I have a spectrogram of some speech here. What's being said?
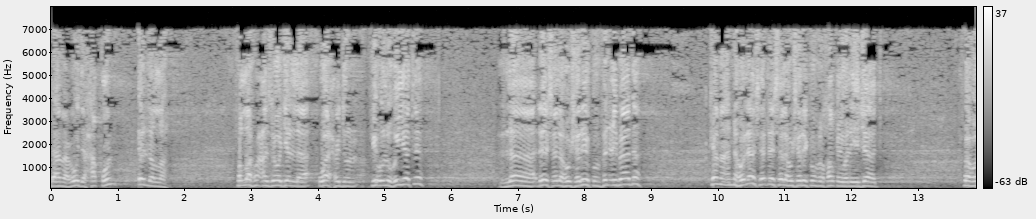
لا معبود حق إلا الله. فالله عز وجل واحد في ألوهيته لا ليس له شريك في العبادة كما أنه ليس له شريك في الخلق والإيجاد فهو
